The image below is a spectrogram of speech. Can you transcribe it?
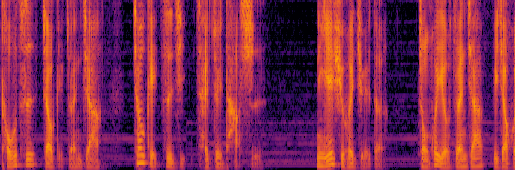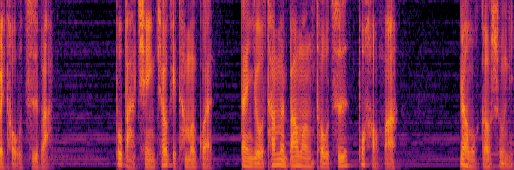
投资交给专家，交给自己才最踏实。你也许会觉得，总会有专家比较会投资吧？不把钱交给他们管，但由他们帮忙投资，不好吗？让我告诉你，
